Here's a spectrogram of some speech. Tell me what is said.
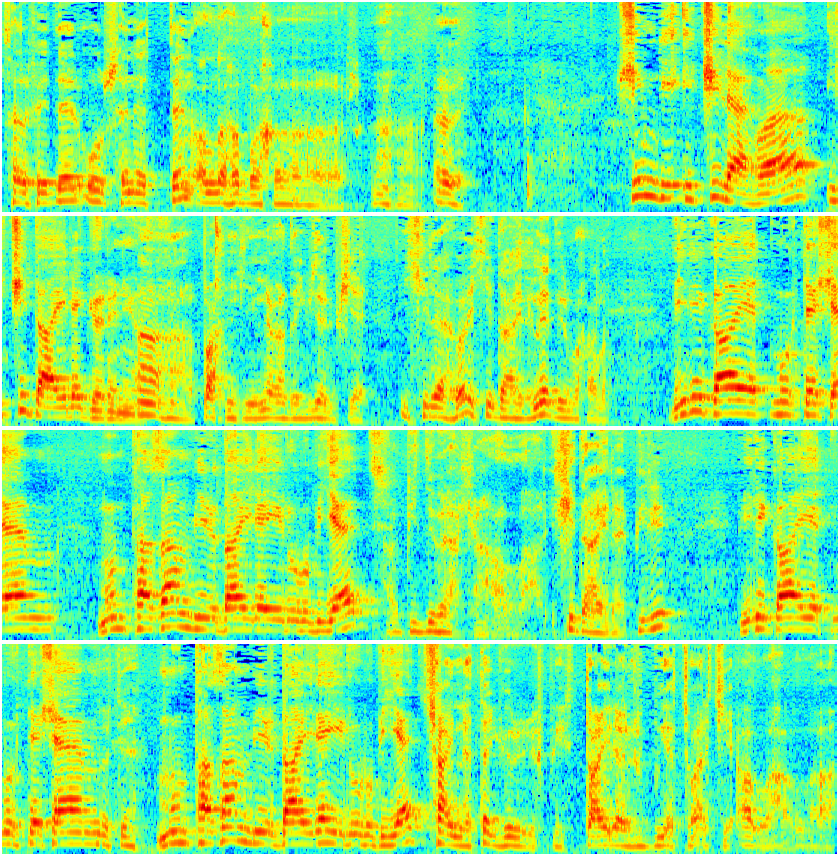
sarf eder, o senetten Allah'a bakar. Aha, evet. Şimdi iki lehva, iki daire görünüyor. Aha, bakın ki ne kadar güzel bir şey. İki lehva, iki daire nedir bakalım? Biri gayet muhteşem, muntazam bir daire-i rububiyet, Bir de Allah. İki daire. Biri biri gayet muhteşem, Öte. muntazam bir daire-i rububiyet, kainatta görülür bir daire rübiyet var ki Allah Allah.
